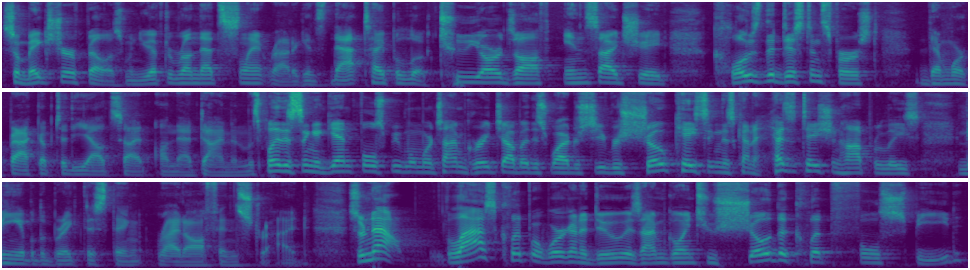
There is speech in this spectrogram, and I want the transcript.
So make sure, fellas, when you have to run that slant route against that type of look, two yards off, inside shade, close the distance first, then work back up to the outside on that diamond. Let's play this thing again, full speed one more time. Great job by this wide receiver, showcasing this kind of hesitation hop release and being able to break this thing right off in stride. So now, last clip, what we're going to do is I'm going to show the clip full speed,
